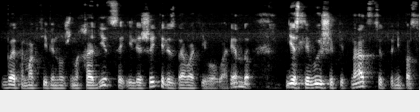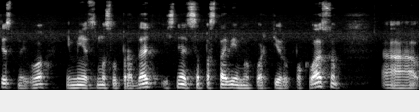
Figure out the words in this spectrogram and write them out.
в этом активе нужно находиться или жить, или сдавать его в аренду. Если выше 15, то непосредственно его имеет смысл продать и снять сопоставимую квартиру по классу а,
